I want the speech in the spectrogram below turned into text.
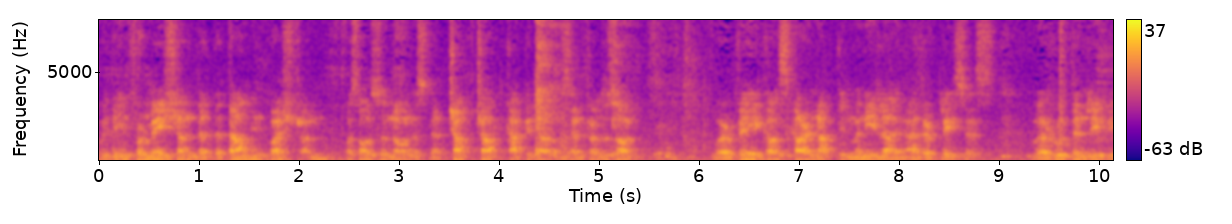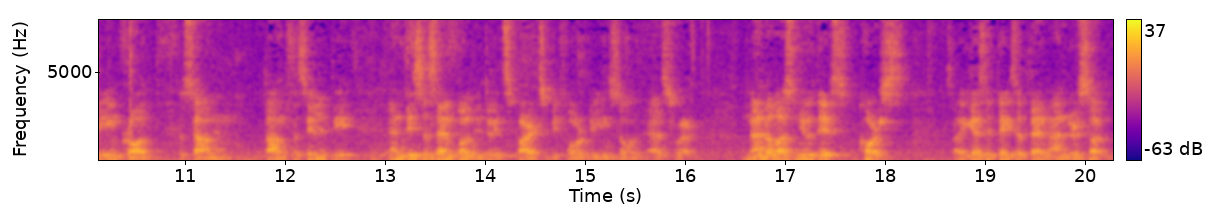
with the information that the town in question was also known as the Chop Chop capital of Central Luzon, where vehicles carnapped in Manila and other places were routinely being brought to some town facility and disassembled into its parts before being sold elsewhere. None of us knew this, of course. So I guess it takes a Ben Anderson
